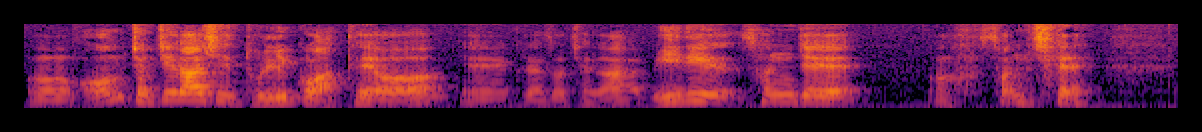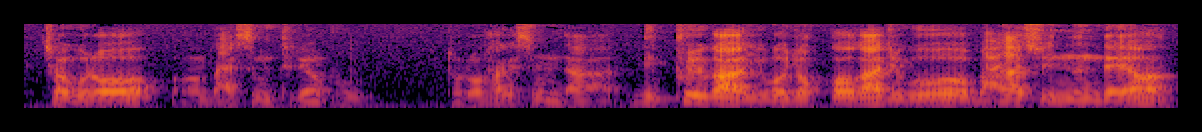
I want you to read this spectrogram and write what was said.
어, 엄청 찌라시 돌릴 것 같아요. 예, 그래서 제가 미리 선제 어, 선체적으로 어, 말씀드려보도록 하겠습니다. 니플과 이거 엮어가지고 말할 수 있는데요.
